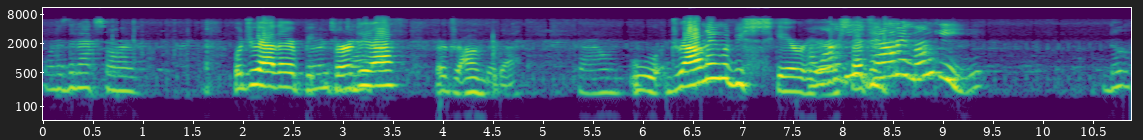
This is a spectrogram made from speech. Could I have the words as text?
What is the next one? Would you rather be Burn burned to to death or drowned to death? Drown. Ooh, drowning would be I scarier. want to be so I a drowning monkey. No,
